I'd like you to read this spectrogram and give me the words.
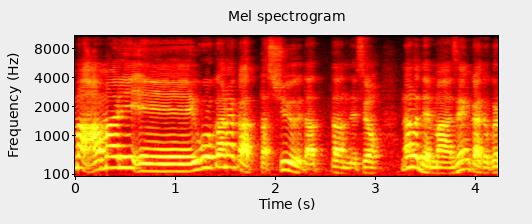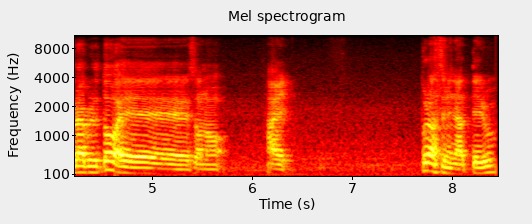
まあ、あまり、えー、動かなかった週だったんですよ。なので、まあ、前回と比べると、えー、その、はい、プラスになっている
